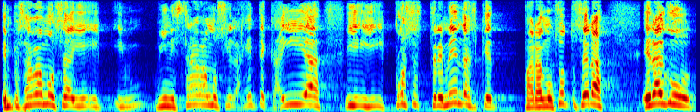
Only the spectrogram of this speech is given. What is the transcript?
empezábamos a, y, ministrábamos y la gente caía y, cosas tremendas que para nosotros era, era algo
